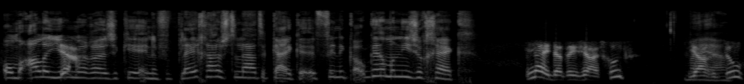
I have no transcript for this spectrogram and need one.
om alle jongeren eens een keer in een verpleeghuis te laten kijken... vind ik ook helemaal niet zo gek. Nee, dat is juist goed. Maar ja. ik toe.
